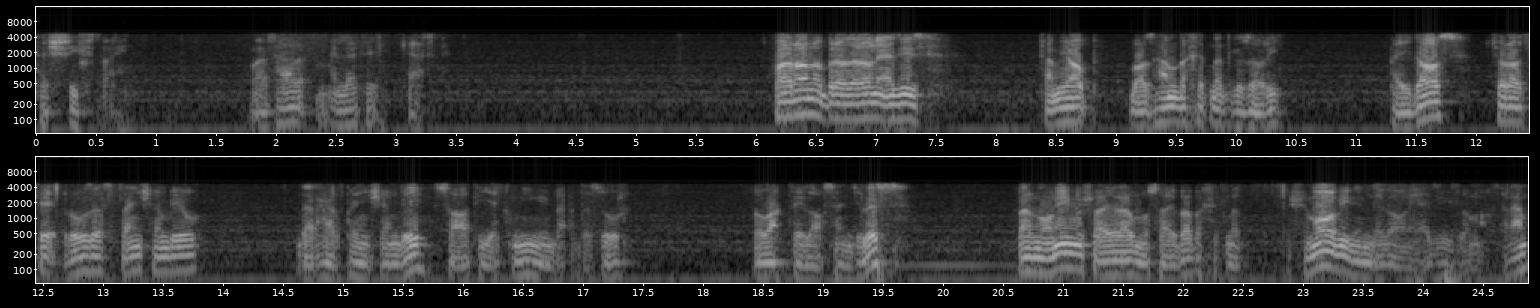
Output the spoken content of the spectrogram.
تشریف دارین. و از هر ملت هستید خواهران و برادران عزیز کمیاب باز هم به خدمت گذاری پیداست چرا که روز از پنجشنبه و در هر پنجشنبه ساعت یک نیم بعد از ظهر به وقت لاس انجلس برنامه مشاعره و مصاحبه به خدمت شما بینندگان عزیز و محترم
